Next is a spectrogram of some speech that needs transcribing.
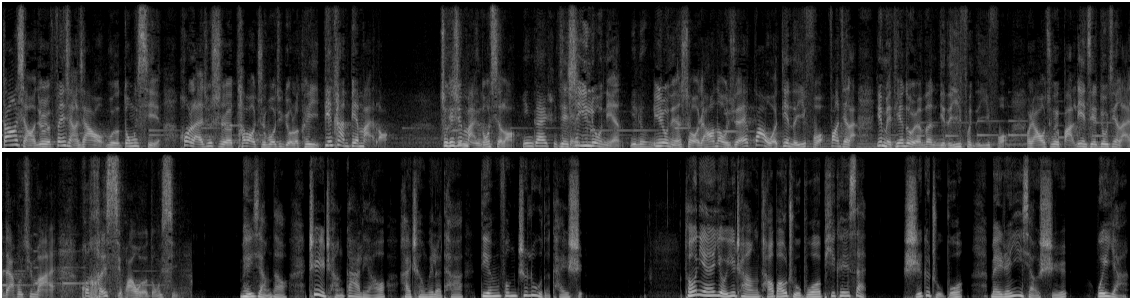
当时想就是分享一下我的东西。后来就是淘宝直播就有了可以边看边买了。就可以去买东西了，应该是也是一六年，一六年一六年的时候，然后呢，我就觉得哎，挂我店的衣服放进来，因为每天都有人问你的衣服，你的衣服，然后我就会把链接丢进来，大家会去买，会很喜欢我的东西。没想到这场尬聊还成为了他巅峰之路的开始。同年有一场淘宝主播 PK 赛，十个主播每人一小时，薇娅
